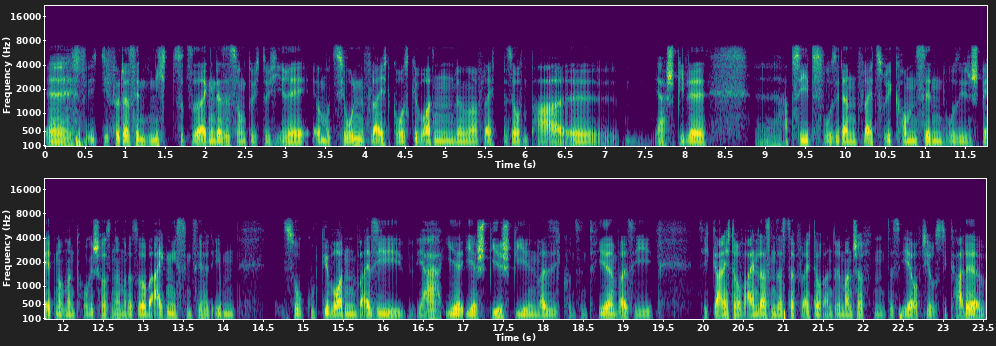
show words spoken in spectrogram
die Fürther sind nicht sozusagen in der Saison durch, durch ihre Emotionen vielleicht groß geworden, wenn man vielleicht bis auf ein paar äh, ja, Spiele äh, absieht, wo sie dann vielleicht zurückgekommen sind, wo sie spät nochmal ein Tor geschossen haben oder so, aber eigentlich sind sie halt eben so gut geworden, weil sie ja ihr, ihr Spiel spielen, weil sie sich konzentrieren, weil sie sich gar nicht darauf einlassen, dass da vielleicht auch andere Mannschaften das eher auf die rustikale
